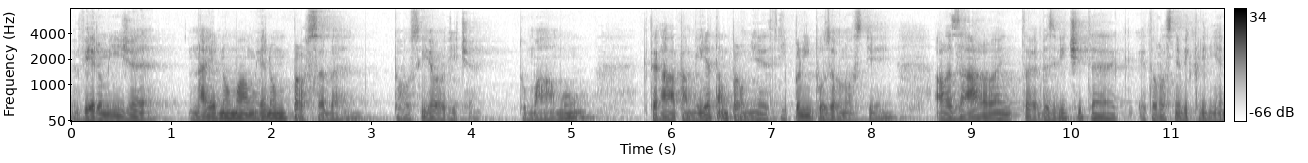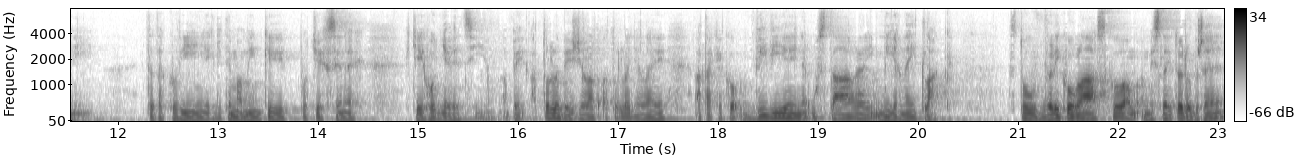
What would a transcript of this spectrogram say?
vědomí, že najednou mám jenom pro sebe toho svého rodiče. Tu mámu, která tam je tam pro mě v té plné pozornosti, ale zároveň to je bez výčitek, je to vlastně vyklidněný. Je to takový, někdy ty maminky po těch synech chtějí hodně věcí. Jo. Aby a tohle běž dělat, a tohle dělej, a tak jako vyvíjejí neustále mírný tlak. S tou velikou láskou a myslej to dobře,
